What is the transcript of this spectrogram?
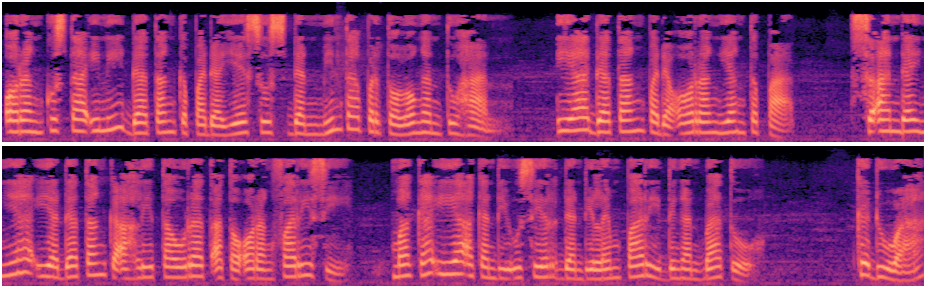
Orang kusta ini datang kepada Yesus dan minta pertolongan Tuhan. Ia datang pada orang yang tepat. Seandainya ia datang ke ahli Taurat atau orang Farisi, maka ia akan diusir dan dilempari dengan batu. Kedua,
